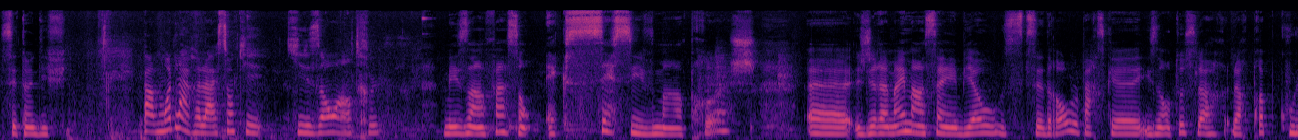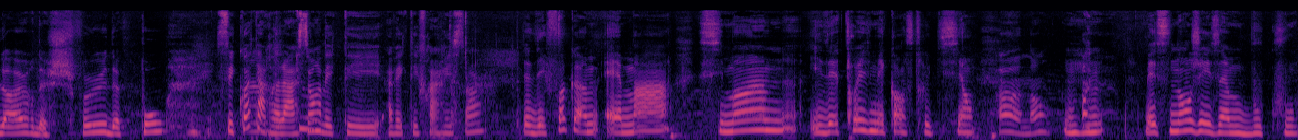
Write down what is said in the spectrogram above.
c'est un défi. Parle-moi de la relation qui- qu'ils ont entre eux. Mes enfants sont excessivement proches. Euh, je dirais même en symbiose. C'est drôle parce qu'ils ont tous leur, leur propre couleur de cheveux, de peau. C'est quoi ta relation avec tes, avec tes frères et sœurs? Il y a des fois comme Emma, Simone, ils détruisent mes constructions. Ah non. Mhm. Mais sinon, je les aime beaucoup.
